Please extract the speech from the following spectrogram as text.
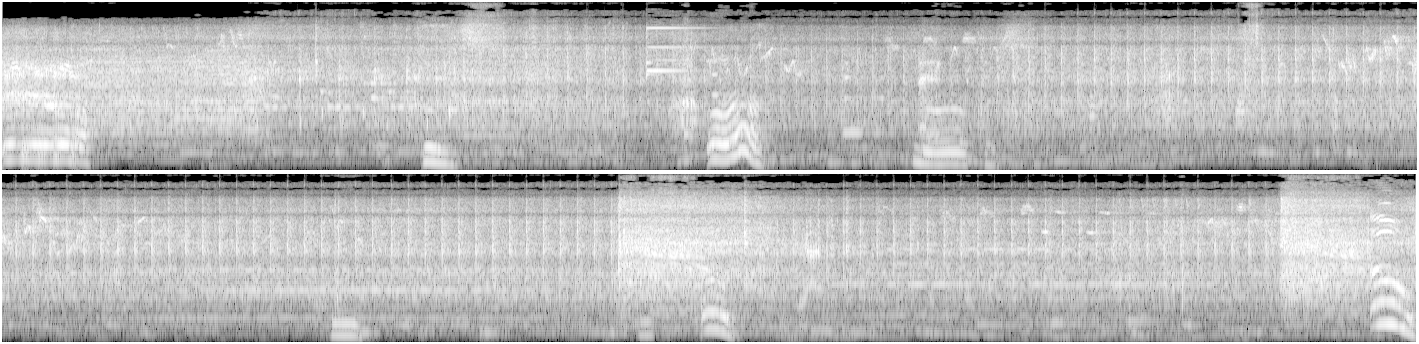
Ah! Coisa. Oh! Loucas. Hum. Oh! Oh!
